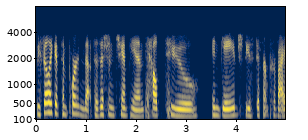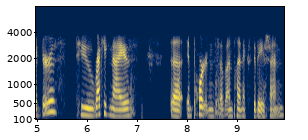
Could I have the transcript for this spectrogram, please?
We feel like it's important that physician champions help to engage these different providers to recognize the importance of unplanned extubation,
